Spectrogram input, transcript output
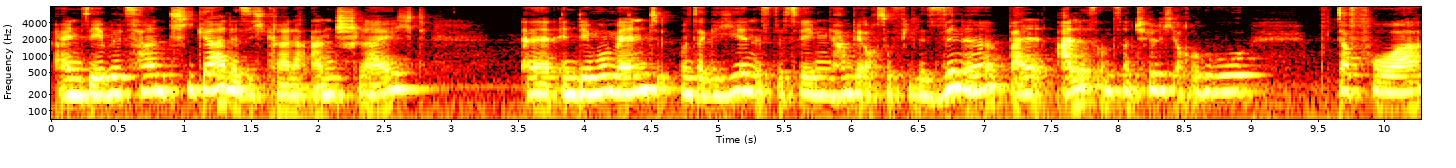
ein Säbelzahntiger, der sich gerade anschleicht. Äh, in dem Moment, unser Gehirn ist deswegen, haben wir auch so viele Sinne, weil alles uns natürlich auch irgendwo davor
